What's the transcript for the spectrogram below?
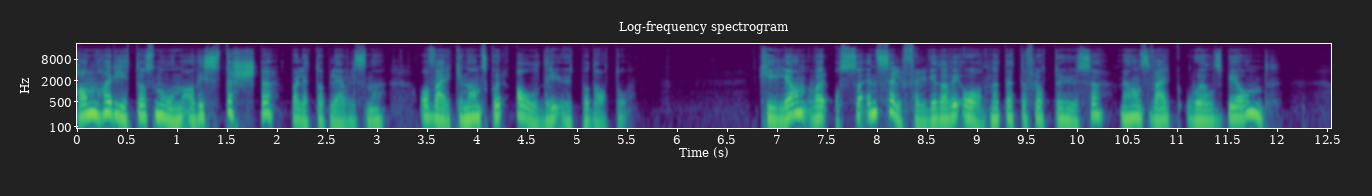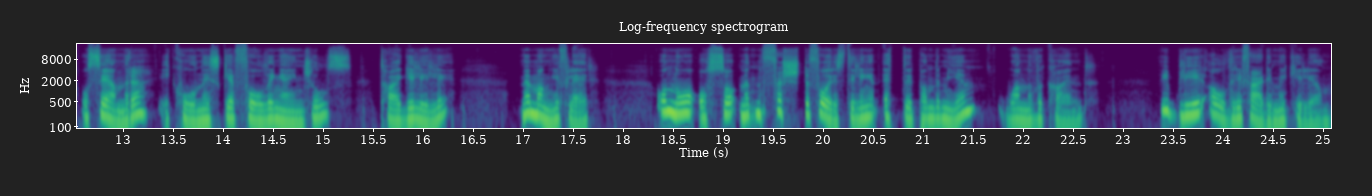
Han har gitt oss noen av de største ballettopplevelsene, og verkene hans går aldri ut på dato. Kylian var også en selvfølge da vi åpnet dette flotte huset med hans verk Worlds Beyond og senere ikoniske Falling Angels, Tiger Lily, med mange flere, og nå også med den første forestillingen etter pandemien, One of a Kind. Vi blir aldri ferdig med Killian.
